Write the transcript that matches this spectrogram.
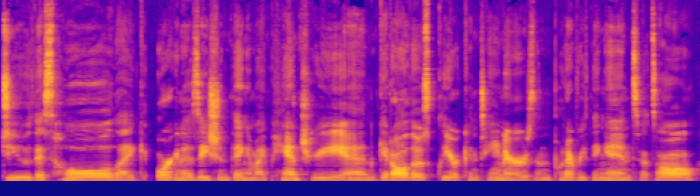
do this whole like organization thing in my pantry and get all those clear containers and put everything in so it's all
